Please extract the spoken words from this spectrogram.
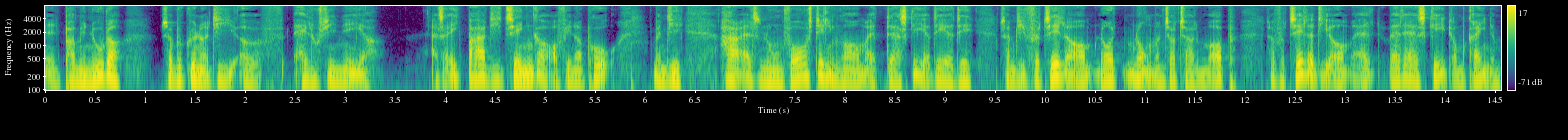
et par minutter, så begynder de at hallucinere. Altså ikke bare de tænker og finder på, men de har altså nogle forestillinger om, at der sker det og det, som de fortæller om, når, når man så tager dem op, så fortæller de om alt, hvad der er sket omkring dem,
